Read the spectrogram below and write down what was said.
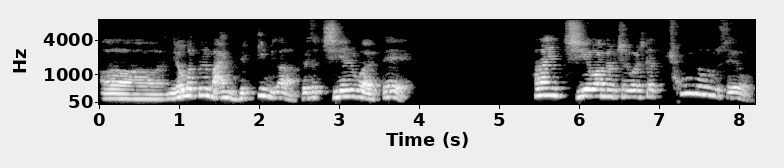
어, 이런 것들을 많이 느낍니다. 그래서 지혜를 구할 때 하나님 지혜와 명철을 구하시니까 총명을 주세요.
